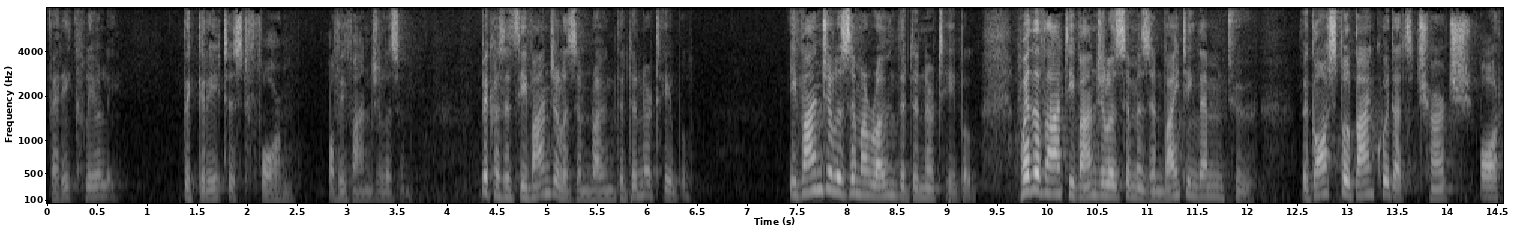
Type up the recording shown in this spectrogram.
very clearly, the greatest form of evangelism. Because it's evangelism round the dinner table. Evangelism around the dinner table. Whether that evangelism is inviting them to the gospel banquet at church, or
